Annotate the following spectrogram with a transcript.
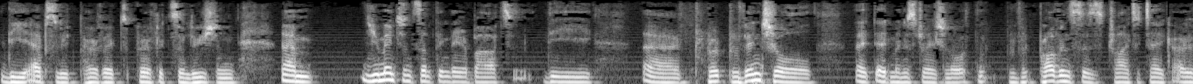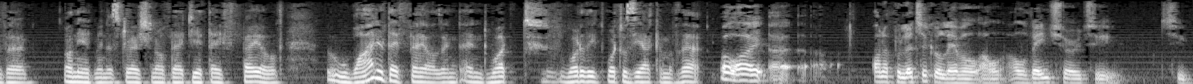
the absolute perfect perfect solution. Um, you mentioned something there about the uh, provincial administration or provinces try to take over on the administration of that, yet they failed. Why did they fail, and, and what what, are the, what was the outcome of that? Well, I, uh, on a political level, I'll, I'll venture to to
